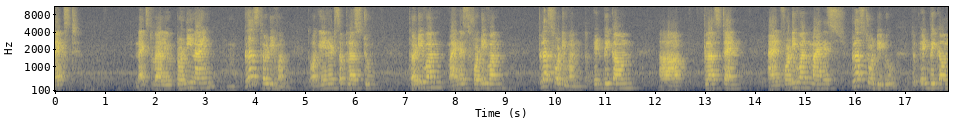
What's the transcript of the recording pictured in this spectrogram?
next next value 29 plus 31 तो again it's a plus two 31 minus 41 plus 41 तो it become plus 10 and 41 minus plus 22 तो it become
